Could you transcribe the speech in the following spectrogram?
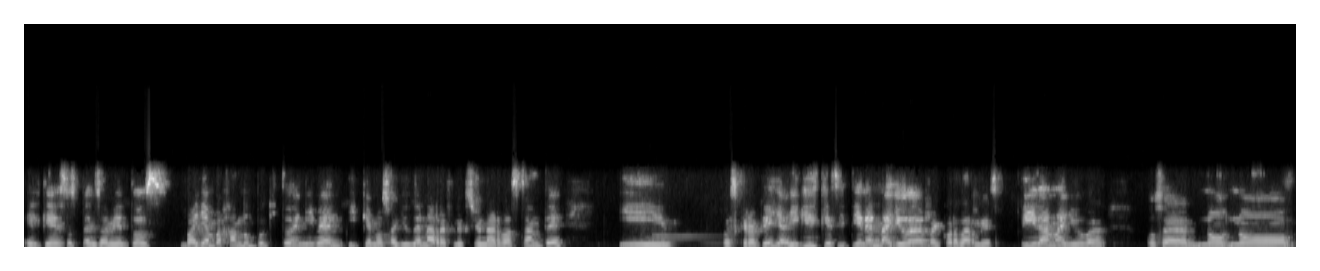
el que esos pensamientos vayan bajando un poquito de nivel y que nos ayuden a reflexionar bastante y pues creo que ya, y que si tienen ayuda, recordarles, pidan ayuda, o sea, no, no,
